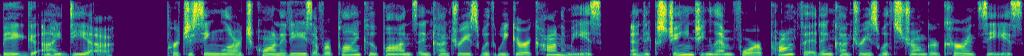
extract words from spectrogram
big idea purchasing large quantities of reply coupons in countries with weaker economies and exchanging them for a profit in countries with stronger currencies.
